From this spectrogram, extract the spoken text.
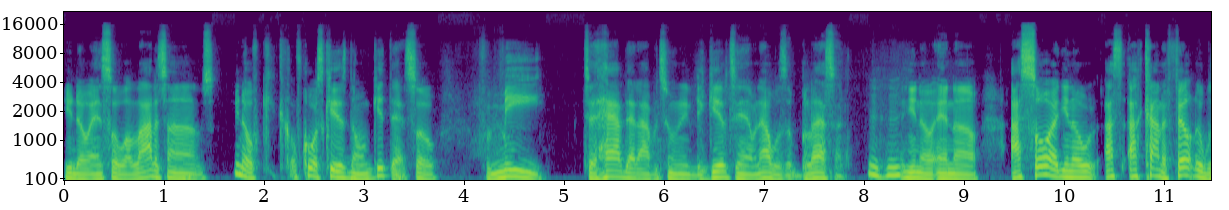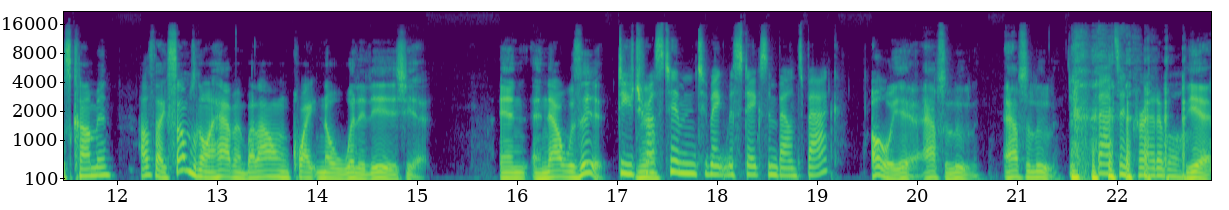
You know, and so a lot of times, you know, of course, kids don't get that. So for me to have that opportunity to give to him, that was a blessing. You know, and uh, I saw it. You know, I, I kind of felt it was coming. I was like, something's going to happen, but I don't quite know what it is yet. And and that was it. Do you know? trust him to make mistakes and bounce back? Oh yeah, absolutely, absolutely. That's incredible. Yeah,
